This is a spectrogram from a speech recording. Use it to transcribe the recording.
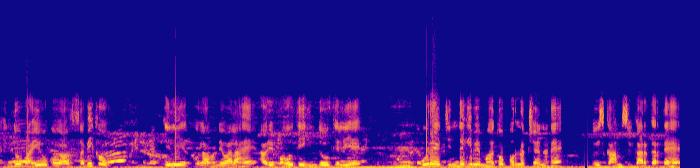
हिंदू भाइयों को और सभी को के लिए खुला होने वाला है और ये बहुत ही हिंदुओं के लिए पूरे जिंदगी में महत्वपूर्ण क्षण है तो इसका हम स्वीकार करते हैं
